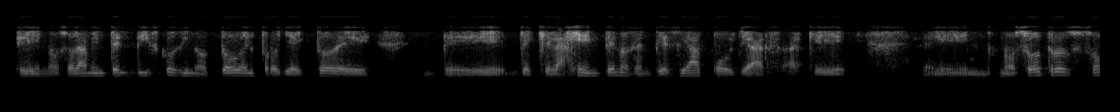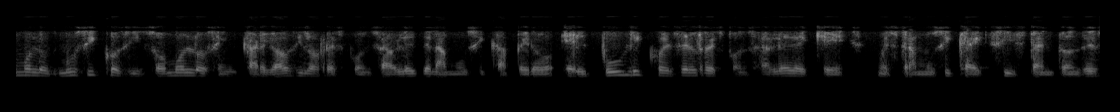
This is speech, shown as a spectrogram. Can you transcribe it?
eh, no solamente el disco sino todo el proyecto de, de, de que la gente nos empiece a apoyar, a que eh, nosotros somos los músicos y somos los encargados y los responsables de la música, pero el público es el responsable de que nuestra música exista. Entonces,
